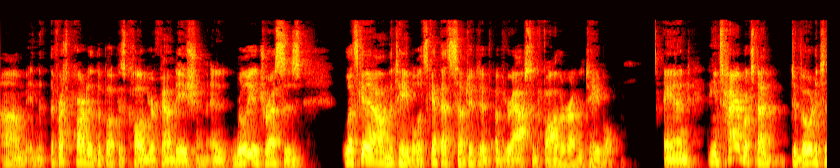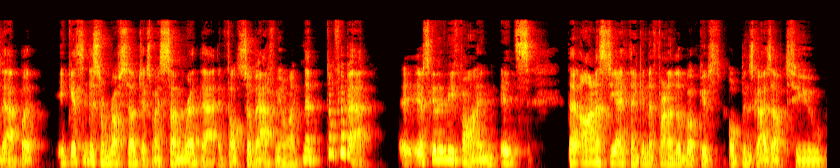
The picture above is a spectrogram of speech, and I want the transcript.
Um, in the, the first part of the book is called Your Foundation, and it really addresses. Let's get it on the table. Let's get that subject of, of your absent father on the table. And the entire book's not devoted to that, but it gets into some rough subjects. My son read that and felt so bad for me. I'm like, no, don't feel bad. It's going to be fine. It's that honesty. I think in the front of the book gives opens guys up to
